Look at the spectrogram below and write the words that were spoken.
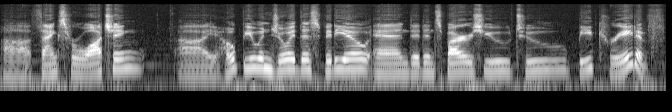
Uh, thanks for watching. I hope you enjoyed this video and it inspires you to be creative.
